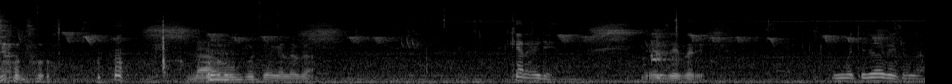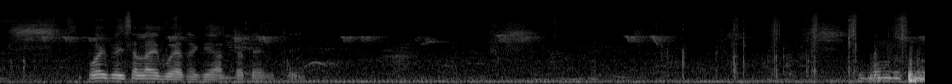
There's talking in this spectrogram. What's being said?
যাব না বুঝতে গেল গা। কেন আইডিয়া পারি ঘুমাইতে দেওয়া গেছে না ওই ভাই চালায় বয়া থাকে আড্ডা দেয় ওটাই বন্ধু শুনব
